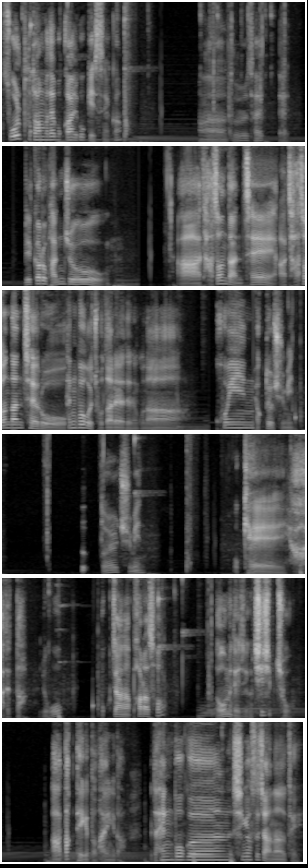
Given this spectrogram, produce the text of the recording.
소울푸드 한번 해볼까? 일곱 개 있으니까. 하나, 둘, 셋, 넷. 밀가루 반죽. 아, 자선단체. 아, 자선단체로 행복을 조달해야 되는구나. 코인 벽돌 주민. 벽돌 주민. 오케이. 아, 됐다. 그리고 목자 하나 팔아서 넣으면 되지. 이거 70초. 아, 딱 되겠다. 다행이다. 일단 행복은 신경 쓰지 않아도 돼.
